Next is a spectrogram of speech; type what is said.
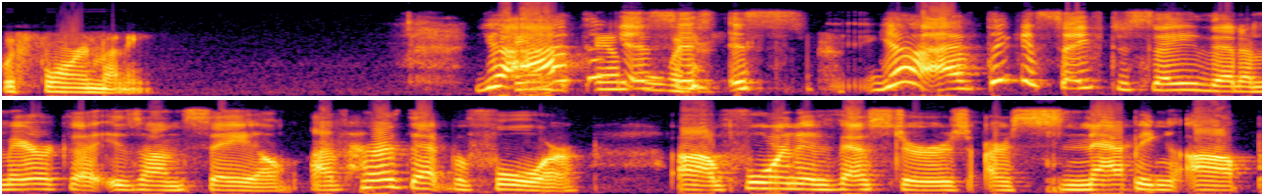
with foreign money. Yeah, and, I think it's, it's, it's yeah, I think it's safe to say that America is on sale. I've heard that before. Uh, foreign investors are snapping up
